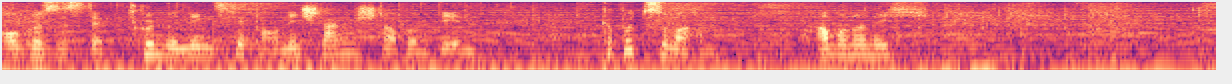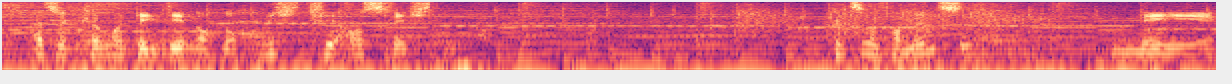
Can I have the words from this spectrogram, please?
Argus ist der Tunnel links. Wir brauchen den Schlangenstab, um den kaputt zu machen. Haben wir noch nicht. Also können wir gegen den auch noch nicht viel ausrichten. Gibt es noch ein paar Münzen? Nee.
